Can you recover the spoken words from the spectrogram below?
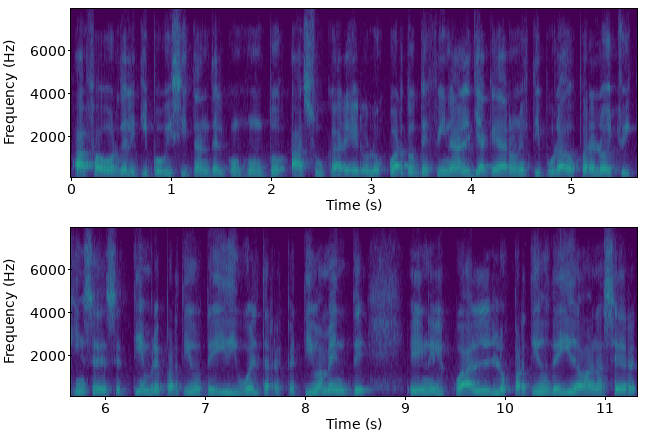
a favor del equipo visitante del conjunto azucarero. Los cuartos de final ya quedaron estipulados para el 8 y 15 de septiembre, partidos de ida y vuelta respectivamente, en el cual los partidos de ida van a ser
